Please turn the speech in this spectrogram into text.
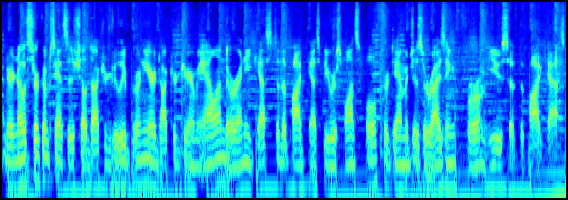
Under no circumstances shall Dr. Julie Bruene or Dr. Jeremy Alland or any guest to the podcast be responsible for damages arising from use of the podcast.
